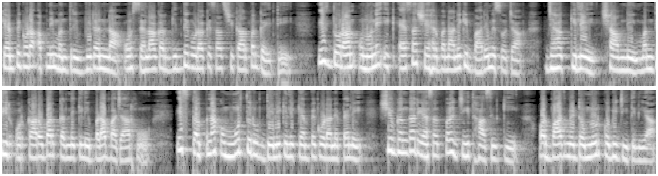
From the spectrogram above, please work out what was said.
कैंपेगौड़ा अपनी मंत्री वीरन्ना और सलाहकार गिद्देगौड़ा के साथ शिकार पर गए थे। इस दौरान उन्होंने एक ऐसा शहर बनाने के बारे में सोचा, जहाँ किले, छावनी, मंदिर और कारोबार करने के लिए बड़ा बाज़ार हो। इस कल्पना को मूर्त रूप देने के लिए कैंपेगौड़ा ने पहले शिवगंगा रियासत पर जीत हासिल की और बाद में डोमनूर को भी जीत लिया।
